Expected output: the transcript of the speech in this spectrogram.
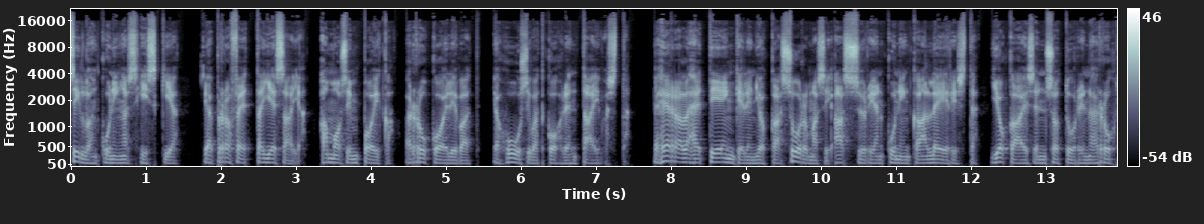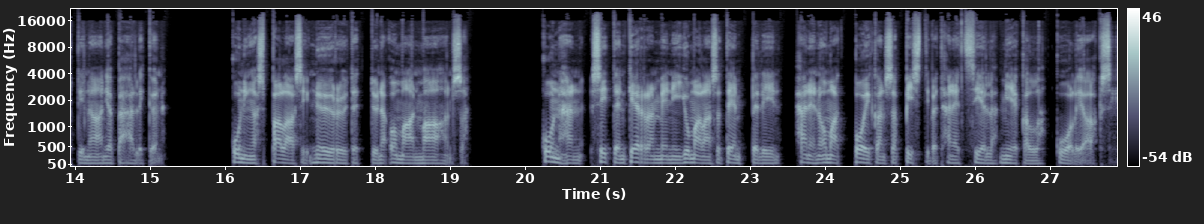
Silloin kuningas Hiskia ja profeetta Jesaja, Amosin poika, rukoilivat ja huusivat kohden taivasta. Ja Herra lähetti enkelin, joka surmasi Assyrian kuninkaan leiristä jokaisen soturin ruhtinaan ja päällikön. Kuningas palasi nöyryytettynä omaan maahansa. Kun hän sitten kerran meni Jumalansa temppeliin, hänen omat poikansa pistivät hänet siellä miekalla kuoliaaksi.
